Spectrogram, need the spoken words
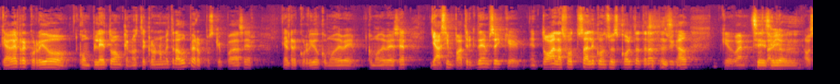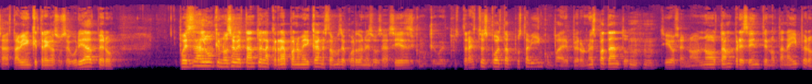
que haga el recorrido completo, aunque no esté cronometrado, pero pues que pueda hacer el recorrido como debe, como debe de ser. Ya sin Patrick Dempsey, que en todas las fotos sale con su escolta atrás, ¿te has fijado? Que bueno, Sí, está sí, bien. lo- o sea, está bien que traiga su seguridad, pero pues es algo que no se ve tanto en la carrera panamericana, estamos de acuerdo en eso, o sea, sí es como que, güey, pues traes tu escolta, pues está bien, compadre, pero no es para tanto. Sí, o sea, no, no tan presente, no tan ahí, pero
